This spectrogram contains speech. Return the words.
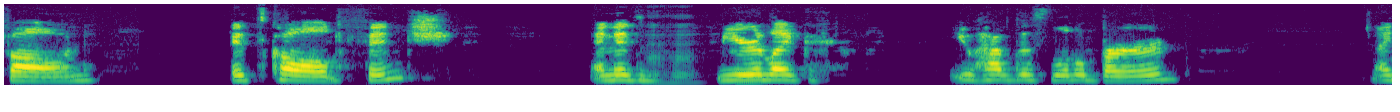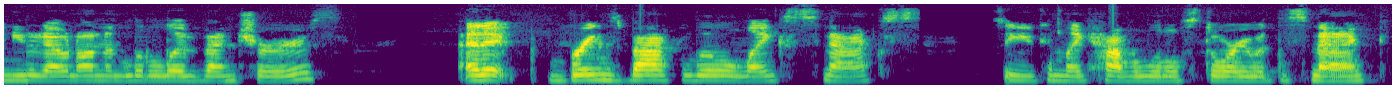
phone. It's called Finch, and it's mm-hmm. you're like you have this little bird, and you get out on little adventures, and it brings back little like snacks, so you can like have a little story with the snack.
